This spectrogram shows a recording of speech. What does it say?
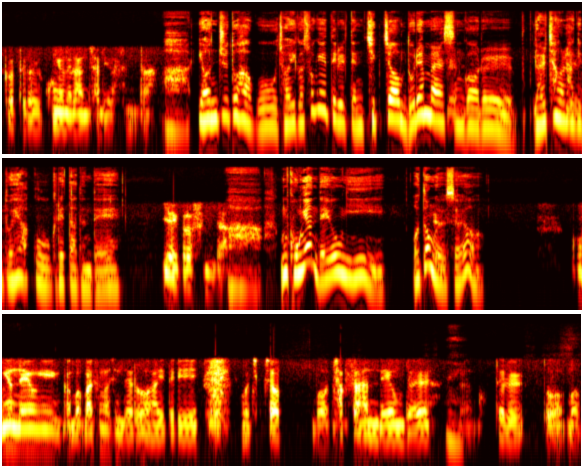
그것들을 공연을 한 자리였습니다. 아, 연주도 하고 저희가 소개해 드릴 땐 직접 노랫말 쓴 네네. 거를 열창을 네. 하기도 해갖고 그랬다던데. 예, 그렇습니다. 아, 그럼 공연 내용이 어떤 네. 거였어요? 공연 내용이 그러니까 뭐 말씀하신 대로 아이들이 뭐 직접 뭐 작사한 내용들 네. 그런 곡들을 또 뭐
